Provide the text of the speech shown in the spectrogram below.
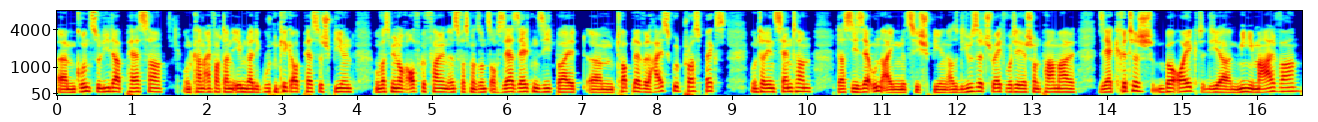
ähm, grundsolider Passer und kann einfach dann eben da die guten Kickout-Pässe spielen. Und was mir noch aufgefallen ist, was man sonst auch sehr selten sieht bei ähm, Top-Level Highschool Prospects unter den Centern, dass sie sehr uneigennützig spielen. Also die Usage Rate wurde ja schon ein paar Mal sehr kritisch beäugt, die ja minimal war.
